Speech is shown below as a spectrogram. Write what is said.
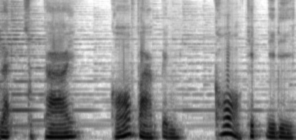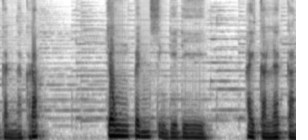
และสุดท้ายขอฝากเป็น ข้อคิดดีๆ กันนะครับ จงเป็นสิ่งดีๆ ให้กันและกัน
